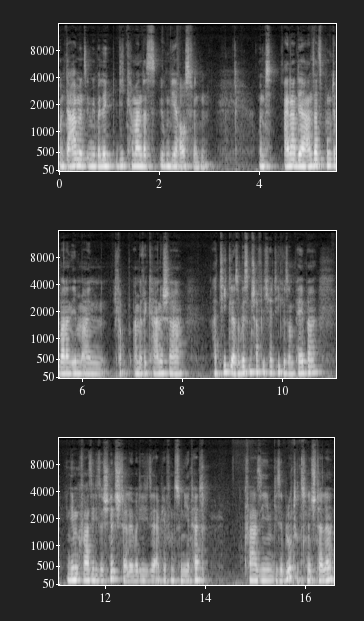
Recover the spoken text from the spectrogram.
Und da haben wir uns eben überlegt, wie kann man das irgendwie herausfinden. Und einer der Ansatzpunkte war dann eben ein, ich glaube, amerikanischer Artikel, also wissenschaftlicher Artikel, so ein Paper, in dem quasi diese Schnittstelle, über die diese App hier funktioniert hat, quasi diese Bluetooth-Schnittstelle,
